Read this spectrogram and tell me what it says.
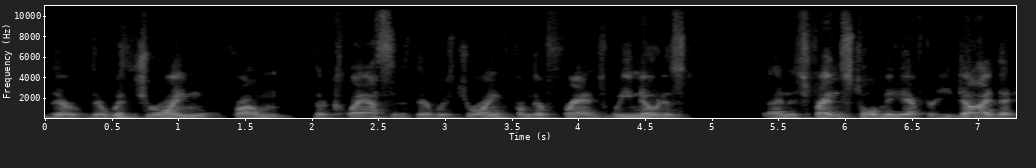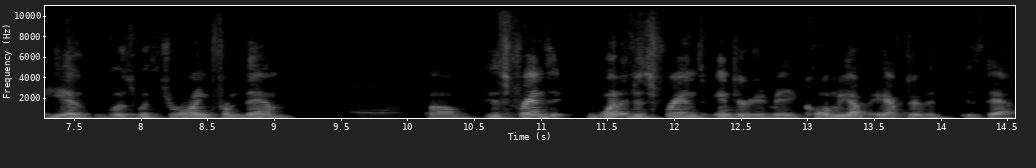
they're they're withdrawing from their classes. They're withdrawing from their friends. We noticed, and his friends told me after he died that he was withdrawing from them. Um, his friends, one of his friends interviewed me, called me up after the, his death,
